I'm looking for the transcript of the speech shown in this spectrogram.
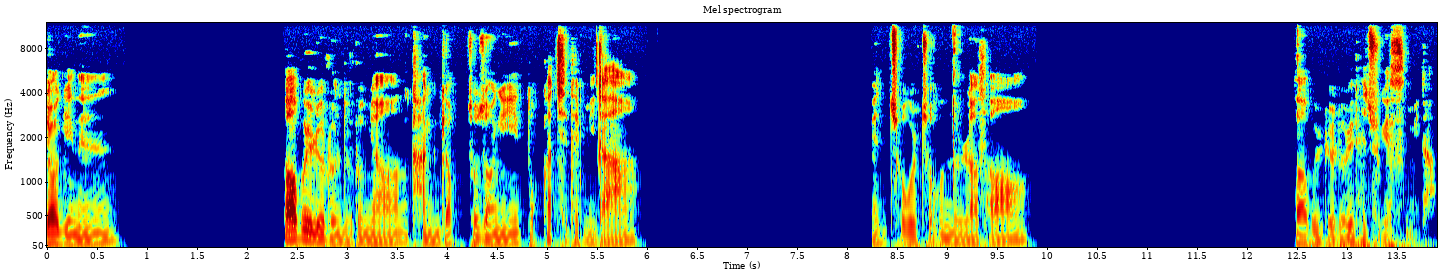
여기는 W를 누르면 간격 조정이 똑같이 됩니다. 왼쪽을 조금 눌러서 W를 해주겠습니다.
